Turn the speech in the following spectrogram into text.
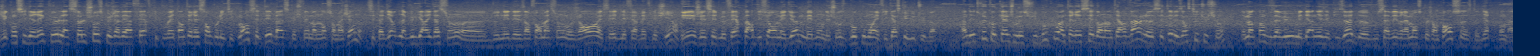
J'ai considéré que la seule chose que j'avais à faire qui pouvait être intéressant politiquement, c'était bah, ce que je fais maintenant sur ma chaîne, c'est-à-dire de la vulgarisation, euh, donner des informations aux gens, essayer de les faire réfléchir, et j'ai essayé de le faire par différents médiums, mais bon, des choses beaucoup moins efficaces que YouTube. Hein. Un des trucs auxquels je me suis beaucoup intéressé dans l'intervalle, c'était les institutions. Et maintenant que vous avez eu mes derniers épisodes, vous savez vraiment ce que j'en pense, c'est-à-dire que bon bah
